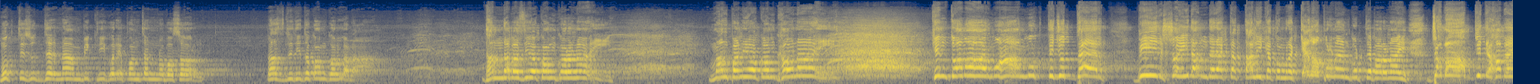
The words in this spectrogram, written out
মুক্তিযুদ্ধের নাম বিক্রি করে পঞ্চান্ন বছর রাজনীতি তো কম করলা না। ধান্দাবাজিও কম করো নাই। মালপানিও কম খাও নাই। কিন্তু আমার মহান মুক্তিযুদ্ধের বীর শহীদানদের একটা তালিকা তোমরা কেন প্রণয়ন করতে পারো নাই? জবাব দিতে হবে।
